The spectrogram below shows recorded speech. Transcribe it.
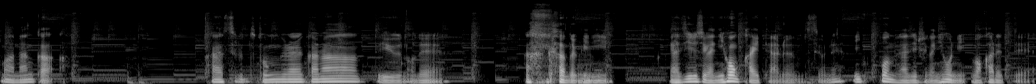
まあなんか、開発するとどんぐらいかなっていうので、考えたときに、矢印が2本書いてあるんですよね。1本の矢印が2本に分かれて、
